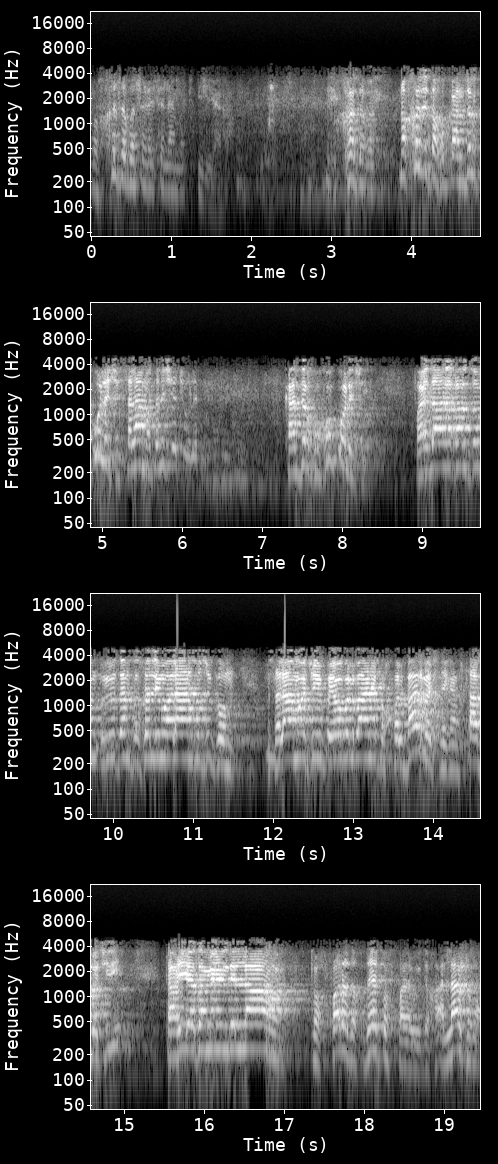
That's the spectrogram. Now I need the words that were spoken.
په خزه به سره سلامت کیږي خزه بس نو خزه ته کاندل کول شي سلامت نشي ټول کاندل خو خو کول شي فایدا دخلتم بیوتا فسلموا علی انفسکم سلام او چې په یو بل باندې په خپل بال بچ لګان ستا بچی تحیه من عند الله تغفر د خدای تغفر وي د الله سره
